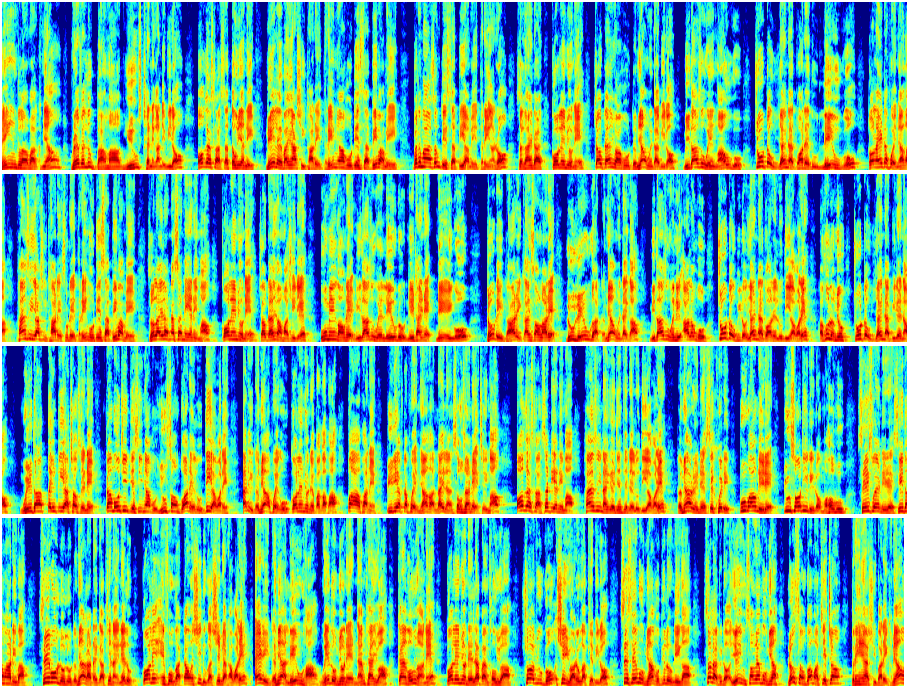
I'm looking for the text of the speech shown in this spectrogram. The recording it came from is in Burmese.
မင်္ဂလာပါခင်ဗျာ Revolut Burma News Channel ကနေပြီးတော့ဩဂတ်စ်လ23ရက်နေ့နေ့လယ်ပိုင်းရရှိထားတဲ့သတင်းများကိုတင်ဆက်ပေးပါမယ်ပထမဆုံးတင်ဆက်ပေးရမယ့်သတင်းကတော့သခိုင်းတိုင်းကောလင်းမြို့နယ်ကြောက်တန်းရွာကိုဓမြဝင်တိုက်ပြီးတော့မိသားစုဝင်9ဦးကိုကျိုးတုပ်ရိုက်နှက်သွားတဲ့သူ4ဦးကိုတော်လိုင်းတပ်ဖွဲ့များကဖမ်းဆီးရရှိထားတဲ့ဆိုတဲ့သတင်းကိုတင်ဆက်ပေးပါမယ်ဇူလိုင်လ22ရက်နေ့မှာကောလင်းမြို့နယ်ကြောက်တန်းရွာမှာရှိတဲ့ဦးမင်းကောင်နဲ့မိသားစုဝင်4ဦးတို့နေထိုင်တဲ့နေအိမ်ကို ဒုတ်တွေဓားတွေကင်ဆောင်လာတဲ့လူလေးဦးကဓမြဝင်တိုက်ကမိသားစုဝင်တွေအားလုံးကိုကျိုးတုပ်ပြီးတော့ရိုက်နှက်သွားတယ်လို့သိရပါတယ်။အခုလိုမျိုးကျိုးတုပ်ရိုက်နှက်ပြီးတဲ့နောက်ငွေသား360နဲ့တန်မိုးကြီးပစ္စည်းများကိုယူဆောင်သွားတယ်လို့သိရပါတယ်။အဲ့ဒီဓမြအဖွဲ့ကိုကောလင်းမြို့နယ်ဘက်ကဖာပါအဖနဲ့ PDF တပ်ဖွဲ့များကလိုက်လံစုံစမ်းတဲ့အချိန်မှာ ဩဂတ်စ်လ17ရက်နေ့မှာဖမ်းဆီးနိုင်ခဲ့ခြင်းဖြစ်တယ်လို့သိရပါတယ်။ဓမြတွေနဲ့စစ်ခွေးတွေပူးပေါင်းနေတဲ့ပြူစောတိတွေတော့မဟုတ်ဘူး။ဆေးဆွဲနေတဲ့ဆေးသမားတွေပါဆေးဖို့လို့လို့ဓမြလာတိုက်တာဖြစ်နိုင်တယ်လို့ Calling Info ကတာဝန်ရှိသူကရှင်းပြထားပါတယ်။အဲ့ဒီဓမြ၄ဦးဟာဝင်းတုံမြို့နယ်နမ်းခမ်းရွာကံကုန်းရွာနဲ့ Calling မြို့နယ်လက်ပံခုံရွာရှော့ပြူကုန်းအရှိရွာတို့ကဖြစ်ပြီးတော့စစ်ဆေးမှုများကိုပြုလုပ်နေကဆက်လက်ပြီးတော့အရေးယူဆောင်ရွက်မှုများလှုပ်ဆောင်သွားမှာဖြစ်ကြောင်းသတင်းရရှိပါတယ်ခင်ဗျာ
